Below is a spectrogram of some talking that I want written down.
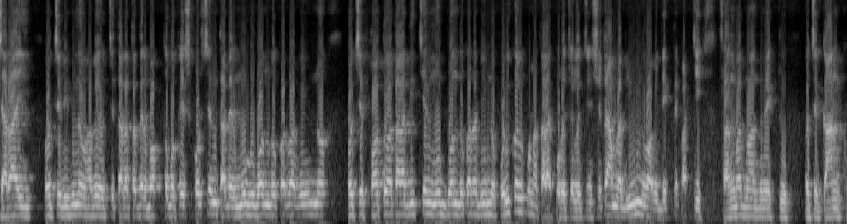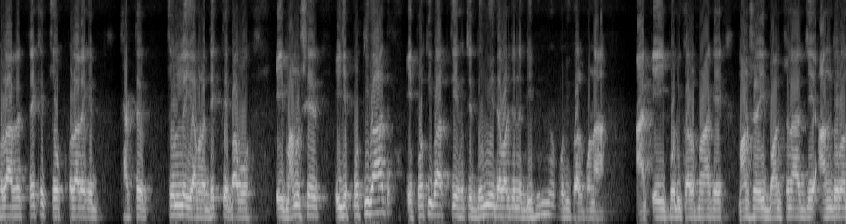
যারাই হচ্ছে বিভিন্ন ভাবে হচ্ছে তারা তাদের বক্তব্য পেশ করছেন, তাদের মুখ বন্ধ করবার বিভিন্ন হচ্ছে ফতোয়া তারা দিচ্ছেন, মুখ বন্ধ করার বিভিন্ন পরিকল্পনা তারা করে চলেছেন, সেটা আমরা বিভিন্নভাবে দেখতে পাচ্ছি। সংবাদ মাধ্যমে একটু হচ্ছে কান খোলা রেখে, চোখ খোলা রেখে থাকতে চললেই আমরা দেখতে পাবো এই মানুষের এই যে প্রতিবাদ, এই প্রতিবাদকে হচ্ছে দমিয়ে দেওয়ার জন্য বিভিন্ন পরিকল্পনা আর এই পরিকল্পনাকে মানুষের এই বঞ্চনার যে আন্দোলন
